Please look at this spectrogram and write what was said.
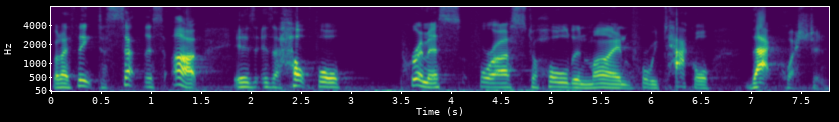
But I think to set this up is, is a helpful premise for us to hold in mind before we tackle that question.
